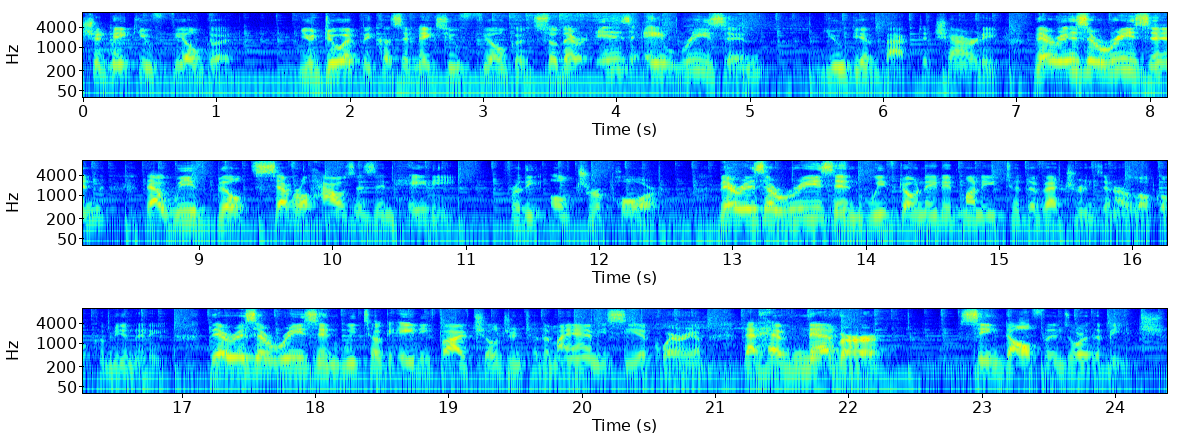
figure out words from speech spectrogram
should make you feel good. You do it because it makes you feel good. So there is a reason you give back to charity. There is a reason that we've built several houses in Haiti for the ultra poor. There is a reason we've donated money to the veterans in our local community. There is a reason we took 85 children to the Miami Seaquarium that have never seen dolphins or the beach.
